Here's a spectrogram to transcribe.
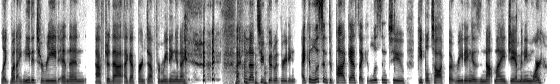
like what I needed to read. And then after that, I got burnt out from reading and I I'm not too good with reading. I can listen to podcasts, I can listen to people talk, but reading is not my jam anymore.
